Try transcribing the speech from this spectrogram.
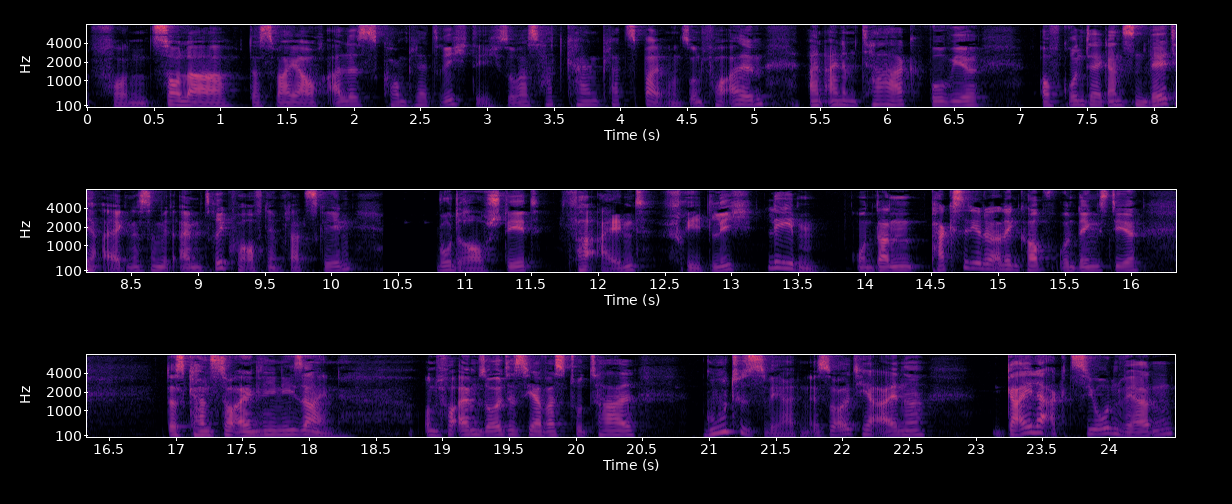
von Zoller, das war ja auch alles komplett richtig. Sowas hat keinen Platz bei uns. Und vor allem an einem Tag, wo wir aufgrund der ganzen Weltereignisse mit einem Trikot auf den Platz gehen, wo drauf steht, vereint friedlich leben. Und dann packst du dir da den Kopf und denkst dir, das kannst doch eigentlich nie sein. Und vor allem sollte es ja was total Gutes werden. Es sollte ja eine geile Aktion werden,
